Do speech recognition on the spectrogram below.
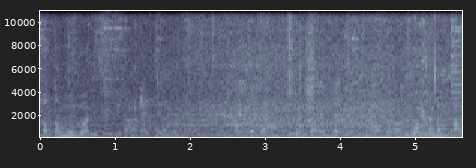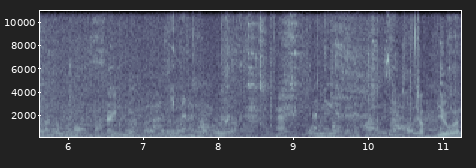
ข้าวต้มหมูหวาน พวกขนมปังแล้วก็มองนะกินไหมเออฮะอันนี้อยากให้ทานเลยค่ะจับยวน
